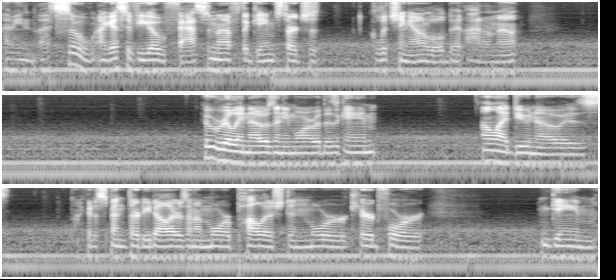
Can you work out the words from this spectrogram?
I mean, that's so... I guess if you go fast enough, the game starts just glitching out a little bit. I don't know. Who really knows anymore with this game? All I do know is I could have spent $30 on a more polished and more cared for game,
